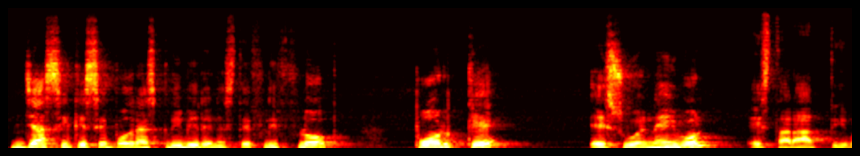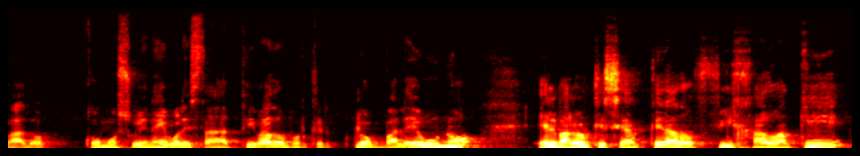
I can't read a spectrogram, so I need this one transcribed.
ya sí que se podrá escribir en este flip-flop porque su enable estará activado. Como su enable estará activado porque el clock vale 1, el valor que se ha quedado fijado aquí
